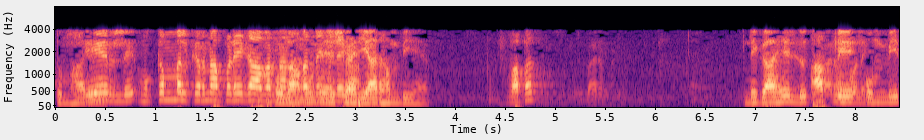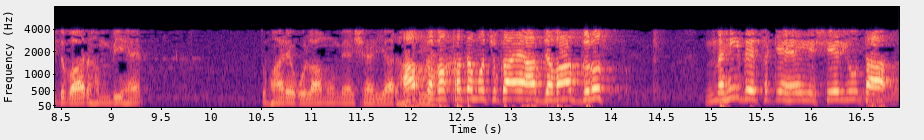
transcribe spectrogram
تمہارے شیر مکمل کرنا پڑے گا ورنہ نمبر نہیں ملے گا۔ شہریار ہم بھی ہیں۔ واپس؟ نگاہ لطف کے امیدوار ہم بھی ہیں۔ تمہارے غلاموں میں شہریار آپ کا وقت ختم ہو چکا ہے آپ جواب درست نہیں دے سکے ہیں۔ یہ شیر یوں تھا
